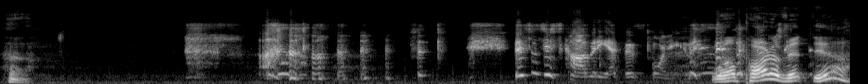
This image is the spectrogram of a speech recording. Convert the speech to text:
Huh. this is just comedy at this point. Well, part of it, yeah.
